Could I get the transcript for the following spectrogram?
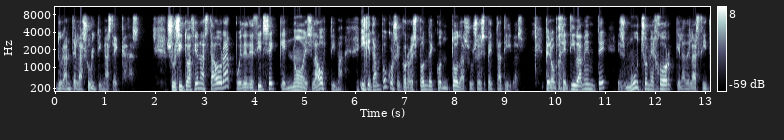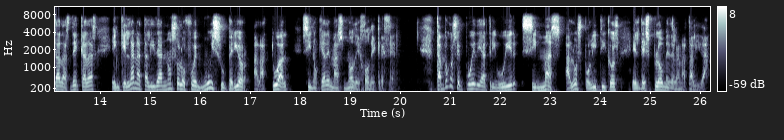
durante las últimas décadas. Su situación hasta ahora puede decirse que no es la óptima y que tampoco se corresponde con todas sus expectativas, pero objetivamente es mucho mejor que la de las citadas décadas en que la natalidad no solo fue muy superior a la actual, sino que además no dejó de crecer. Tampoco se puede atribuir sin más a los políticos el desplome de la natalidad.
